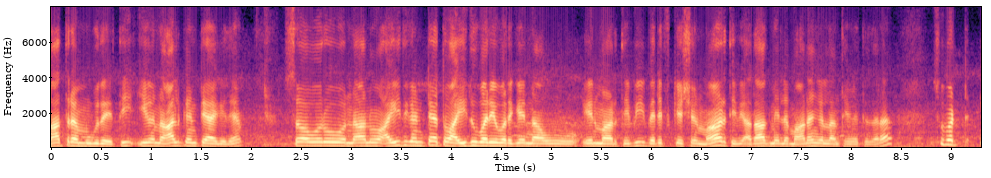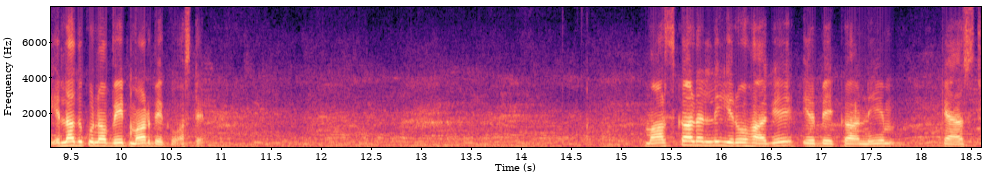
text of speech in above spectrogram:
ಮಾತ್ರ ಮುಗಿದೈತಿ, ಈಗ ನಾಲ್ಕು ಗಂಟೆ ಆಗಿದೆ. ಸೊ ಅವರು ನಾನು ಐದು ಗಂಟೆ ಅಥವಾ ಐದೂವರೆವರೆಗೆ ನಾವು ಏನು ಮಾಡ್ತೀವಿ ವೆರಿಫಿಕೇಷನ್ ಮಾಡ್ತೀವಿ. ಅದಾದಮೇಲೆ ಮಾಡೋಂಗಿಲ್ಲ ಅಂತ ಹೇಳ್ತಿದ್ದಾರೆ ಸೊ ಬಟ್ ಎಲ್ಲದಕ್ಕೂ ನಾವು ವೆಯ್ಟ್ ಮಾಡಬೇಕು ಅಷ್ಟೇ. ಮಾರ್ಕ್ಸ್ ಕಾರ್ಡಲ್ಲಿ ಇರೋ ಹಾಗೆ ಇರಬೇಕಾ? ನೇಮ್ ಕ್ಯಾಸ್ಟ್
